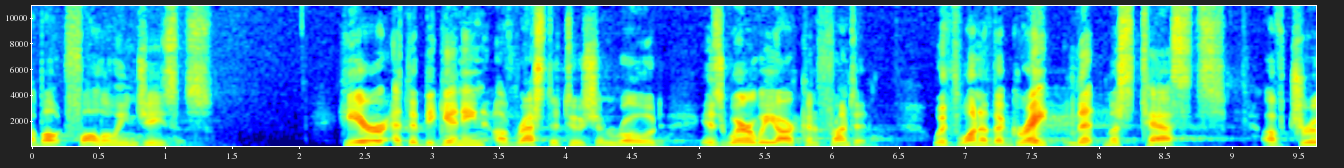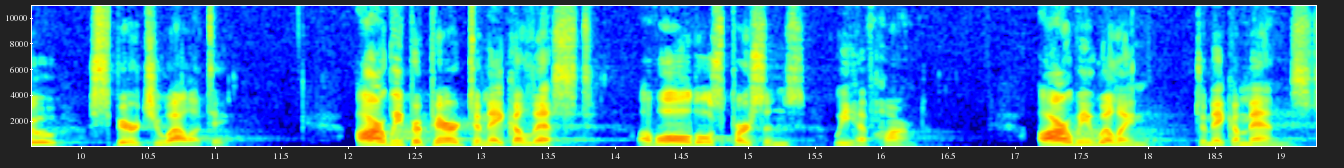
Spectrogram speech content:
about following Jesus. Here at the beginning of Restitution Road is where we are confronted with one of the great litmus tests of true spirituality. Are we prepared to make a list of all those persons we have harmed? Are we willing to make amends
